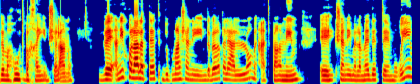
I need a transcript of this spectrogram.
ומהות בחיים שלנו. ואני יכולה לתת דוגמה שאני מדברת עליה לא מעט פעמים אה, כשאני מלמדת אה, מורים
